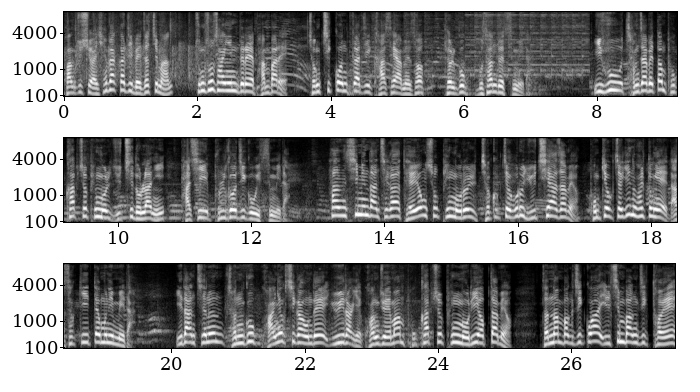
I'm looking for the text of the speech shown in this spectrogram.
광주시와 협약까지 맺었지만 중소상인들의 반발에 정치권까지 가세하면서 결국 무산됐습니다. 이후 잠잠했던 복합 쇼핑몰 유치 논란이 다시 불거지고 있습니다. 한 시민단체가 대형 쇼핑몰을 적극적으로 유치하자며 본격적인 활동에 나섰기 때문입니다. 이 단체는 전국 광역시 가운데 유일하게 광주에만 복합 쇼핑몰이 없다며 전남방직과 일신방직터에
